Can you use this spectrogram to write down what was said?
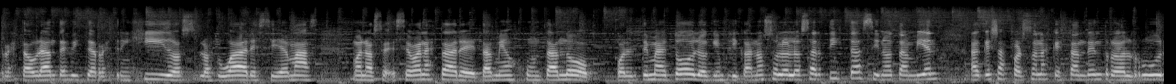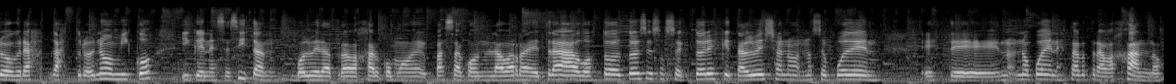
restaurantes, viste, restringidos, los lugares y demás. Bueno, se, se van a estar eh, también juntando por el tema de todo lo que implica, no solo los artistas, sino también aquellas personas que están dentro del rubro gastronómico y que necesitan volver a trabajar, como eh, pasa con la barra de tragos, todo, todos esos sectores que tal vez ya no, no se pueden, este, no, no pueden estar trabajando.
